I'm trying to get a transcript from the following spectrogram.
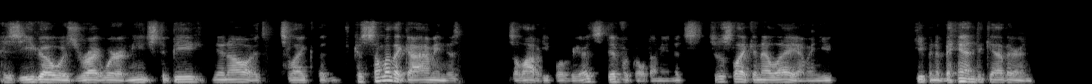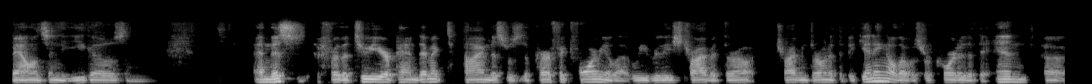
his ego is right where it needs to be. You know, it's like the because some of the guy, I mean, there's, there's a lot of people over here. It's difficult. I mean, it's just like in LA. I mean, you keeping a band together and balancing the egos and and this for the two year pandemic time this was the perfect formula we released tribe at throne tribe and throne at the beginning although it was recorded at the end uh,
